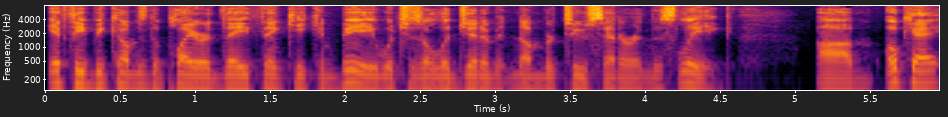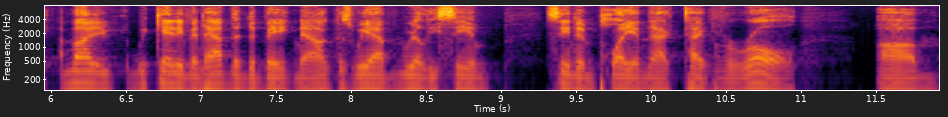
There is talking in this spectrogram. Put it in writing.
if he becomes the player they think he can be, which is a legitimate number two center in this league. Um, okay, I'm not. We can't even have the debate now because we haven't really seen him seen him play in that type of a role. Um,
